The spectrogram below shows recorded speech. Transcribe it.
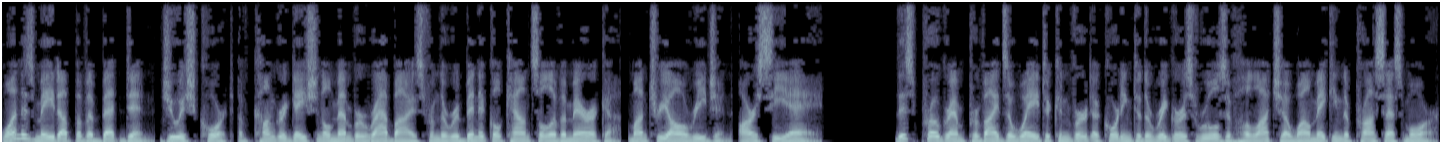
One is made up of a Bet Din Jewish court of congregational member rabbis from the Rabbinical Council of America, Montreal Region RCA. This program provides a way to convert according to the rigorous rules of halacha while making the process more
